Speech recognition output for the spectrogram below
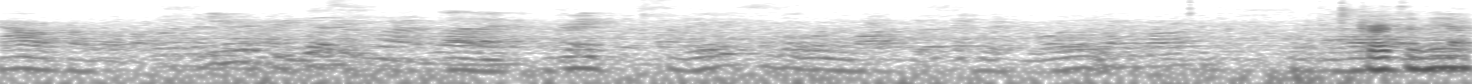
Now I'll call it. cards in hand? And as long as they match the thing, like, One. we need something. Well, every event we event we have,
